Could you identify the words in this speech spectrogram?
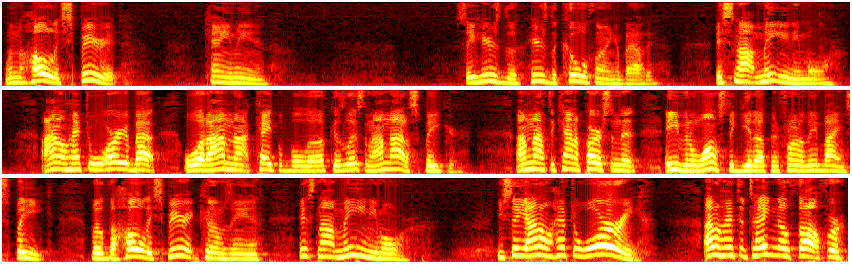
when the Holy Spirit came in, see, here's the, here's the cool thing about it it's not me anymore. I don't have to worry about what I'm not capable of because, listen, I'm not a speaker. I'm not the kind of person that even wants to get up in front of anybody and speak. But if the Holy Spirit comes in, it's not me anymore. You see, I don't have to worry. I don't have to take no thought for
